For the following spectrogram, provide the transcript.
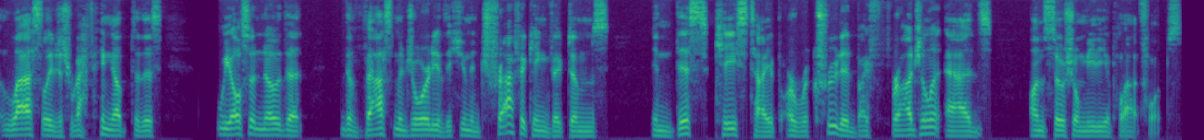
lastly, just wrapping up to this, we also know that the vast majority of the human trafficking victims in this case type are recruited by fraudulent ads on social media platforms.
